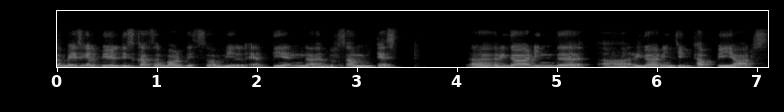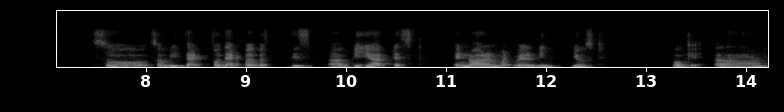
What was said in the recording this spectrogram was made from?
Uh, so basically, we will discuss about this. So we'll at the end uh, do some test regarding the regarding GitHub PRs so, so we, that for that purpose, this uh, PR test environment will be used. Okay. Uh,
